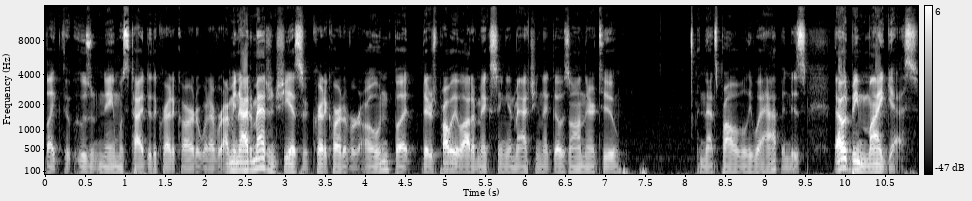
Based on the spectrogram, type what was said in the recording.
like the, whose name was tied to the credit card or whatever. I mean, I'd imagine she has a credit card of her own, but there's probably a lot of mixing and matching that goes on there too. And that's probably what happened. Is that would be my guess.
